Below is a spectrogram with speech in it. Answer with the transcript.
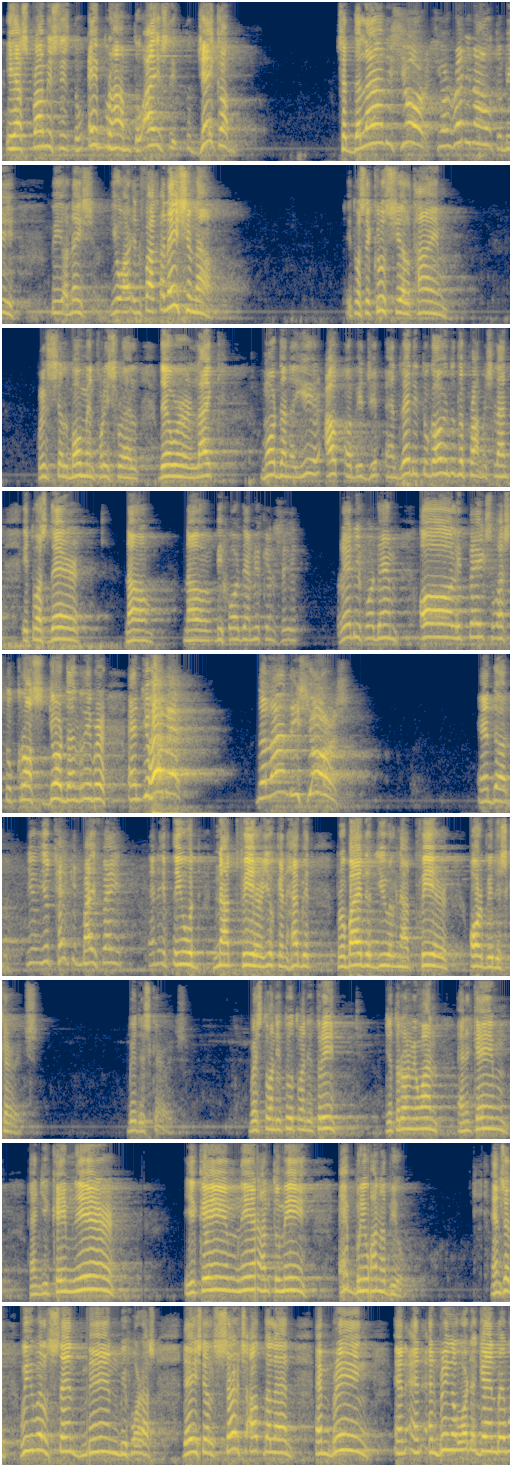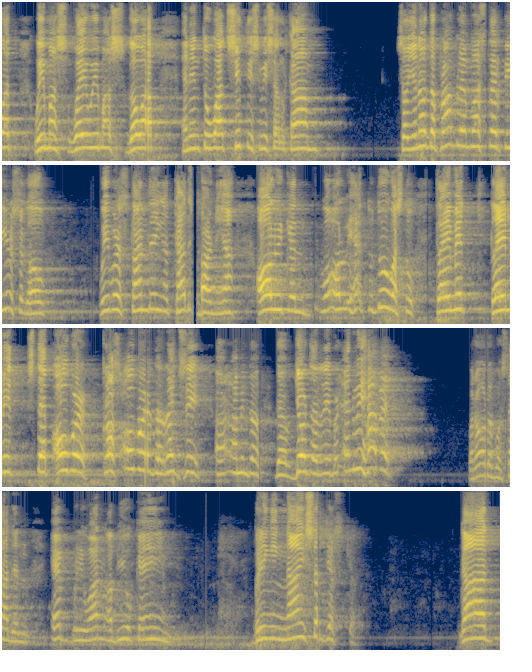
He has promised it to Abraham, to Isaac, to Jacob. Said, the land is yours. You're ready now to be, be a nation. You are, in fact, a nation now. It was a crucial time, crucial moment for Israel. They were like more than a year out of Egypt and ready to go into the promised land. It was there now, now before them. You can see it. Ready for them. All it takes was to cross Jordan River and you have it. The land is yours. And uh, you, you take it by faith. And if you would not fear, you can have it, provided you will not fear or be discouraged. Be discouraged. Verse 22, 23, Deuteronomy 1, and it came, and you came near, you came near unto me, every one of you, and said, We will send men before us. They shall search out the land and bring and, and, and bring a word again by what we must, way we must go up, and into what cities we shall come. So, you know, the problem was 30 years ago. We were standing at Kadesh Barnea. All we can, all we had to do was to claim it, claim it, step over, cross over the Red Sea, uh, I mean the, the Jordan River, and we have it. But all of a sudden, every one of you came bringing nice suggestions. God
